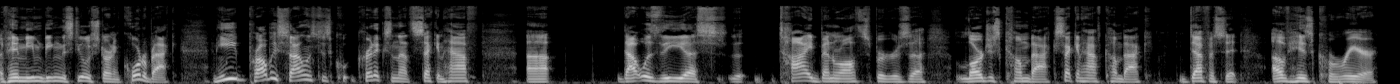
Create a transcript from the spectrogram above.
of him even being the Steelers' starting quarterback. And he probably silenced his qu- critics in that second half. Uh, that was the uh, tied Ben Roethlisberger's uh, largest comeback, second half comeback deficit of his career.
